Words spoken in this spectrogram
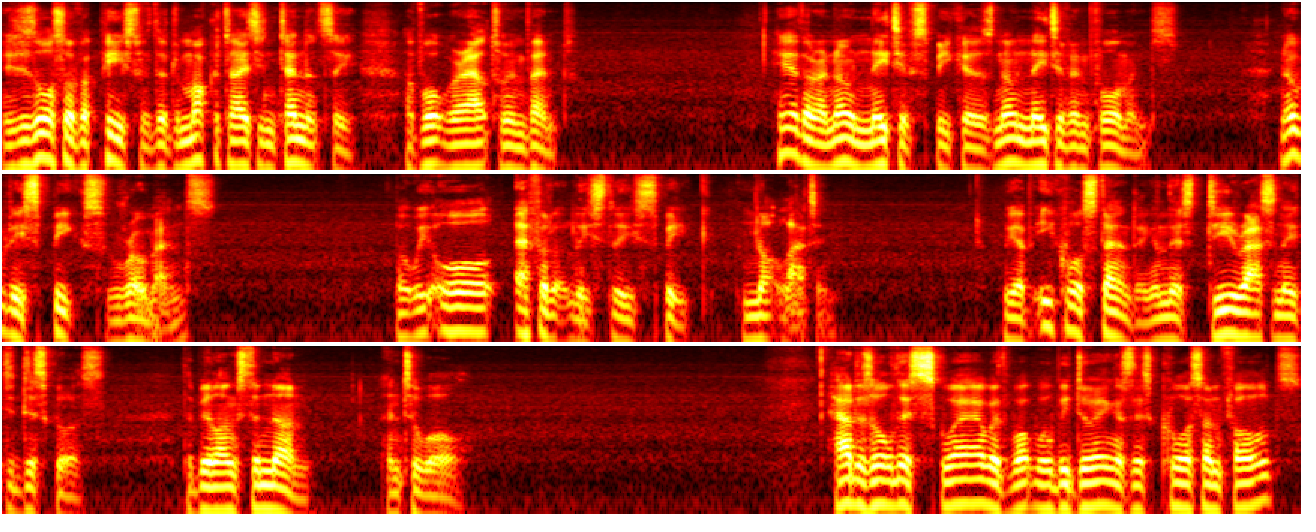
It is also of a piece with the democratizing tendency of what we're out to invent. Here there are no native speakers, no native informants. Nobody speaks Romance, but we all effortlessly speak not Latin. We have equal standing in this deracinated discourse that belongs to none and to all. How does all this square with what we'll be doing as this course unfolds?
